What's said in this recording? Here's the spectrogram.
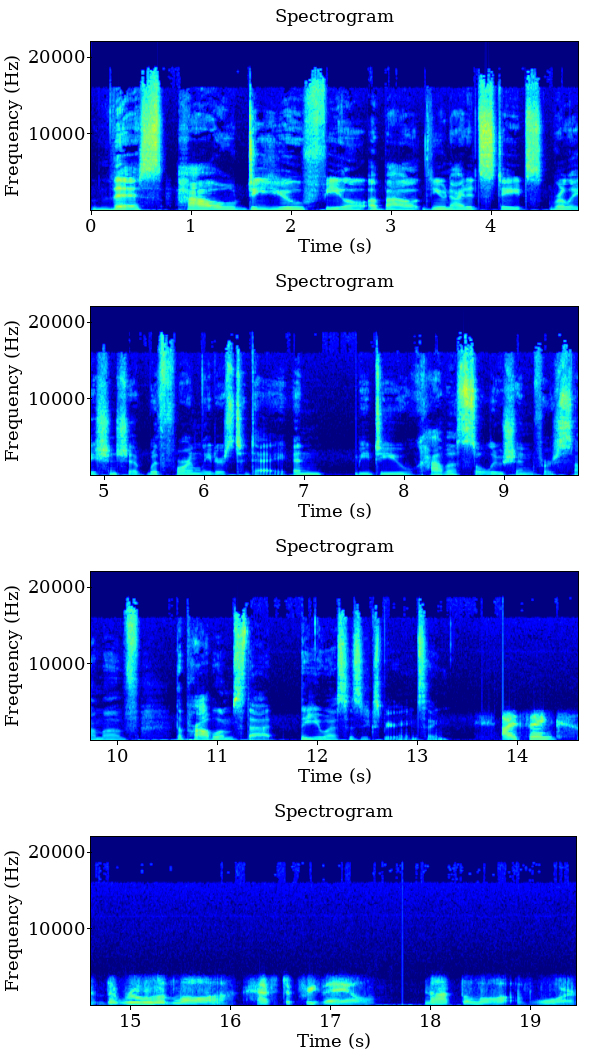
this, how do you feel about the United States' relationship with foreign leaders today? And do you have a solution for some of the problems that the U.S. is experiencing? I think the rule of law has to prevail, not the law of war.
